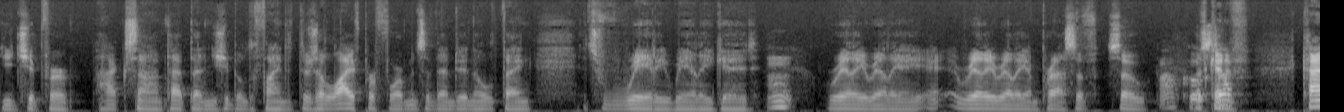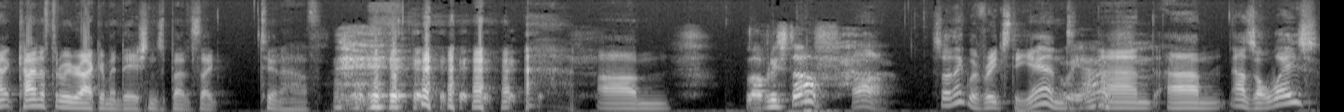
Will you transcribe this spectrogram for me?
YouTube for Hack San, type that, in, you should be able to find it. There's a live performance of them doing the whole thing. It's really, really good. Really, really, really, really impressive. So. Oh, cool that's kind of kind of kind of three recommendations, but it's like two and a half. Lovely stuff. Ah, so I think we've reached the end. We have. And um, as always,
